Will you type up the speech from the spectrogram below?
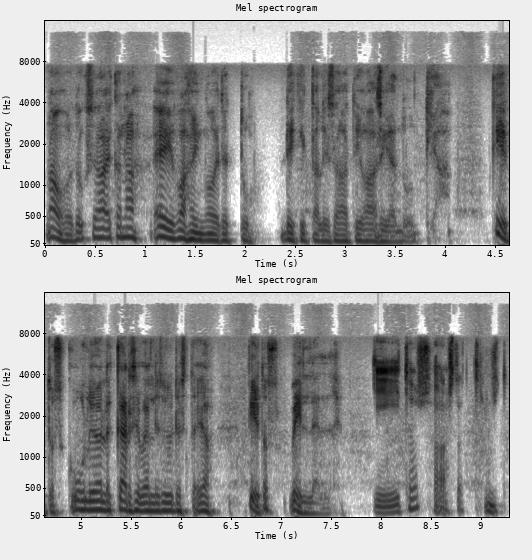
Nauhoituksen aikana ei vahingoitettu digitalisaatioasiantuntijaa. Kiitos kuulijoille kärsivällisyydestä ja kiitos Villelle. Kiitos haastattelusta.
